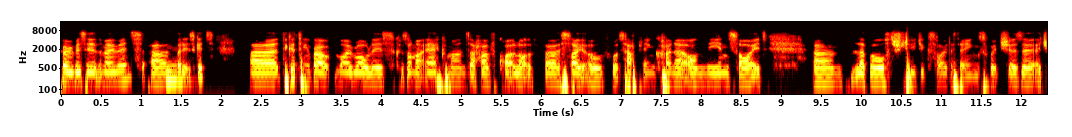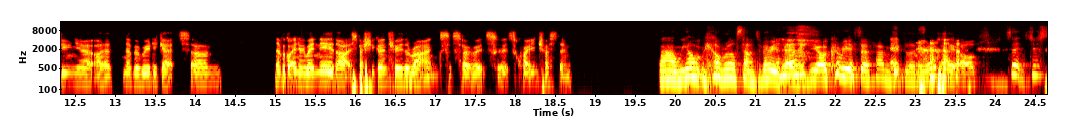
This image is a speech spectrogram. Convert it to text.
very busy at the moment, um, yeah. but it's good. Uh, the good thing about my role is because I'm at Air Command, I have quite a lot of uh, sight of what's happening kind of on the inside um, level, strategic side of things, which as a, a junior I never really get um, never got anywhere near that, especially going through the ranks. So it's it's quite interesting. Wow, your your role sounds very varied. In your career so far, a bit blown away by it all. So just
